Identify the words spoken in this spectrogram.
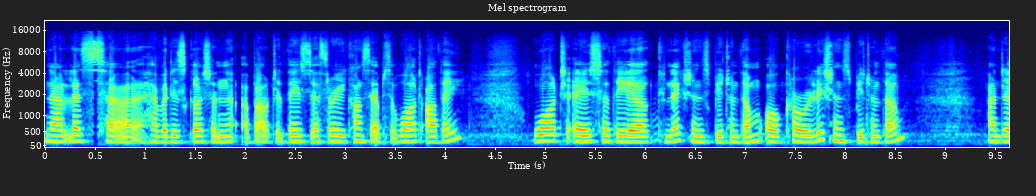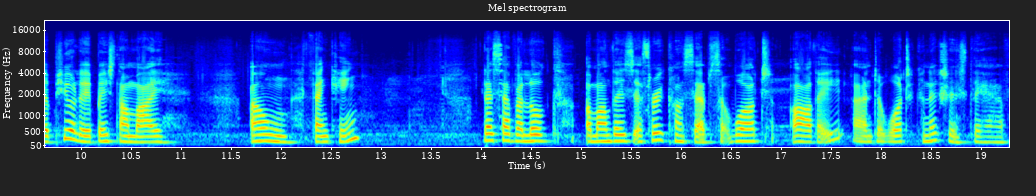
Now let's uh, have a discussion about these three concepts. What are they? What is the uh, connections between them or correlations between them? And purely based on my own thinking, Let's have a look among these three concepts. What are they and what connections they have?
